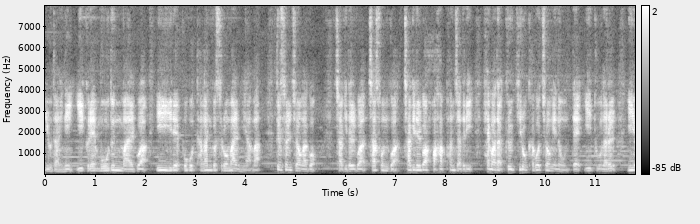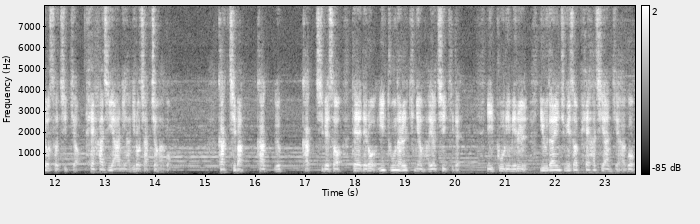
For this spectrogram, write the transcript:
유다인이 이 글의 모든 말과 이 일에 보고 당한 것으로 말미암아 뜻을 정하고 자기들과 자손과 자기들과 화합한 자들이 해마다 그 기록하고 정해놓은 때 이두 날을 이어서 지켜 패하지 아니하기로 작정하고 각 지방, 각 읍, 각 집에서 대대로 이두 날을 기념하여 지키되 이 부리미를 유다인 중에서 패하지 않게 하고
